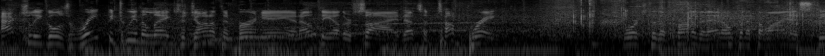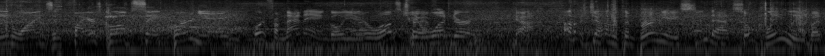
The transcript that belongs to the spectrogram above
Actually goes right between the legs of Jonathan Bernier and out the other side. That's a tough break. Schwartz to the front of the net, open at the line as Steen winds and fires. Glove save Bernier. Boy, from that angle, you, was you wonder, yeah, how does Jonathan Bernier see that so cleanly? But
